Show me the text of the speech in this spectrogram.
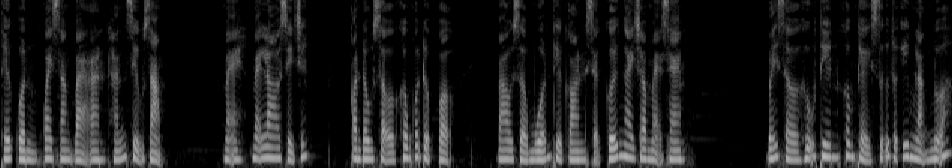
Thế Quân quay sang bà An hắn dịu giọng. Mẹ, mẹ lo gì chứ? Con đâu sợ không có được vợ. Bao giờ muốn thì con sẽ cưới ngay cho mẹ xem. Bấy giờ Hữu Thiên không thể giữ được im lặng nữa.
